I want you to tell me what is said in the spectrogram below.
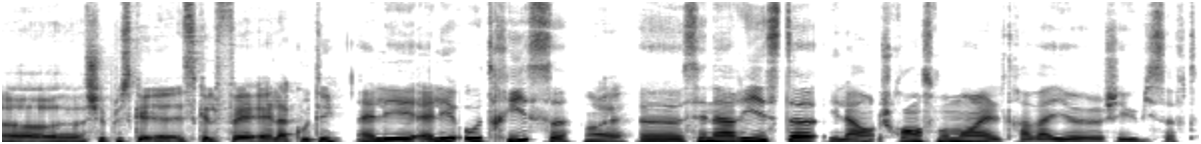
euh, je sais plus ce qu'elle, ce qu'elle fait elle à côté? Elle est, elle est autrice, Ouais, euh, scénariste et là, je crois en ce moment, elle travaille euh, chez Ubisoft.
